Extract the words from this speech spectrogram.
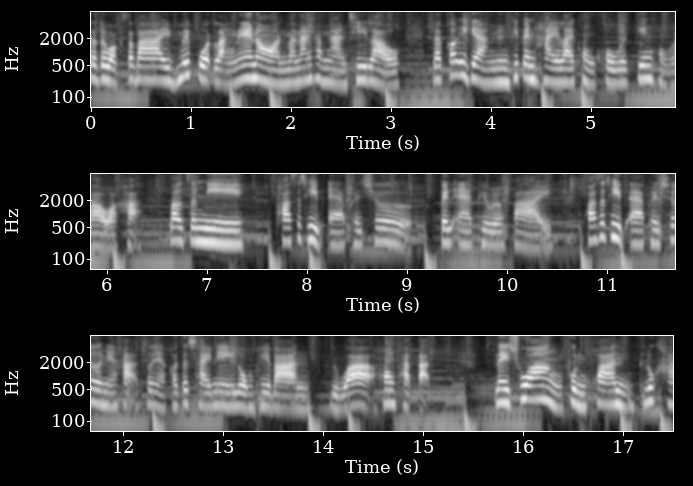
สะดวกสบายไม่ปวดหลังแน่นอนมานั่งทำงานที่เรา แล้วก็อีกอย่างหนึ่งที่เป็นไฮไลท์ของ co-working ของเราอะค่ะ เราจะมี positive air pressure เป็น air purify positive air pressure เนี่ยค่ะ ส่วนใหญ่เขาจะใช้ในโรงพยาบาลหรือว่าห้องผ่าตัด ในช่วงฝุ่นควัน ลูกค้า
